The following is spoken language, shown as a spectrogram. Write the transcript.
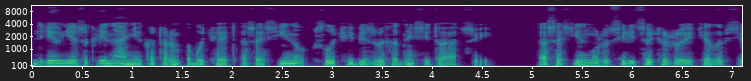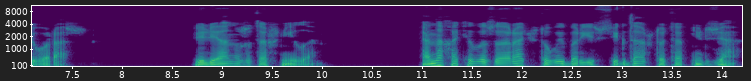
Древнее заклинание, которым обучают ассасину в случае безвыходной ситуации. Ассасин может вселиться в чужое тело всего раз. Лилиану затошнило. Она хотела заорать, что выбор есть всегда, что так нельзя,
